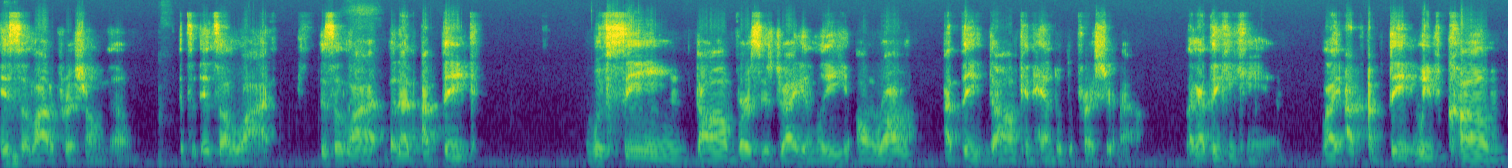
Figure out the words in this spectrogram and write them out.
It's a lot of pressure on them. It's it's a lot. It's a lot. But I, I think with seeing Dom versus Dragon Lee on Raw, I think Dom can handle the pressure now. Like I think he can. Like I, I think we've come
